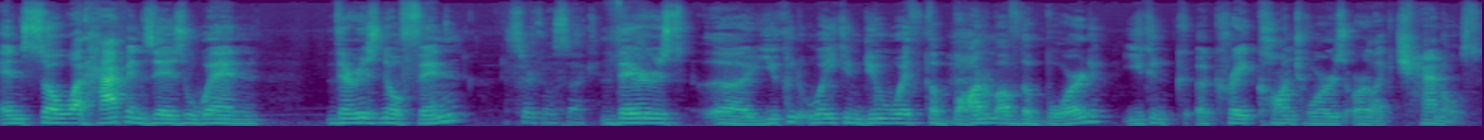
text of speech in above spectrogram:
And so what happens is when there is no fin, Circle suck. there's uh you can what you can do with the bottom of the board, you can uh, create contours or like channels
